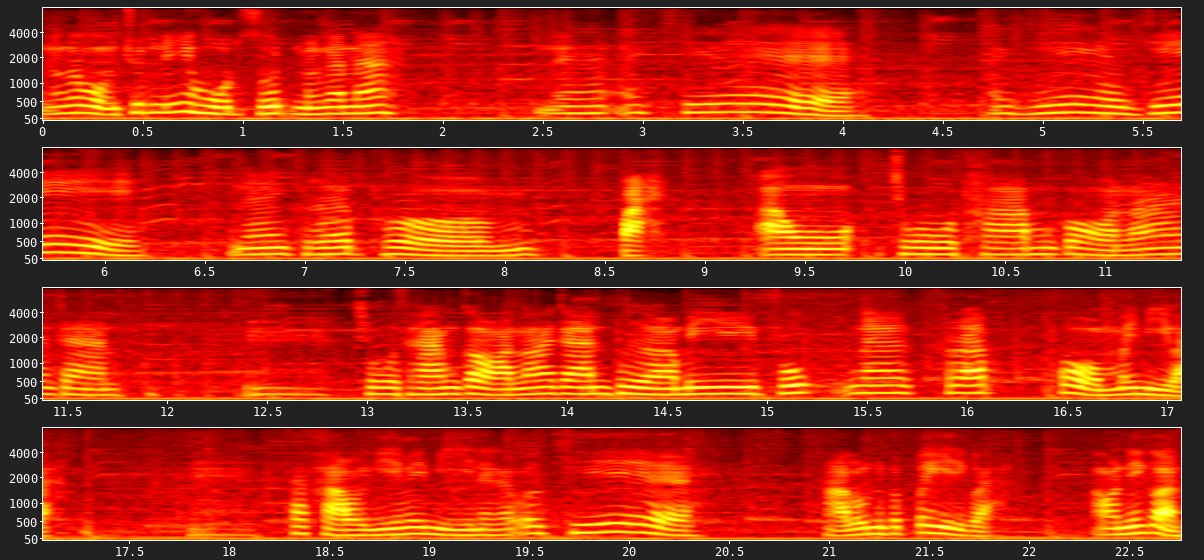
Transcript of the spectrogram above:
นะครับผมชุดนี้โหดสุดเหมือนกันนะนะโอเคโอเคโอเคนะครับผมไปเอาโชว์ไทม์ก่อนละกันโชว์ไทม์ก่อนละกันเผื่อมีฟุกนะครับผมไม่มีวะถ้าข่าวอย่างนี้ไม่มีนะครับโอเค หารุ่นเปปปี้ดีกว่า เอาอันนี้ก่อน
